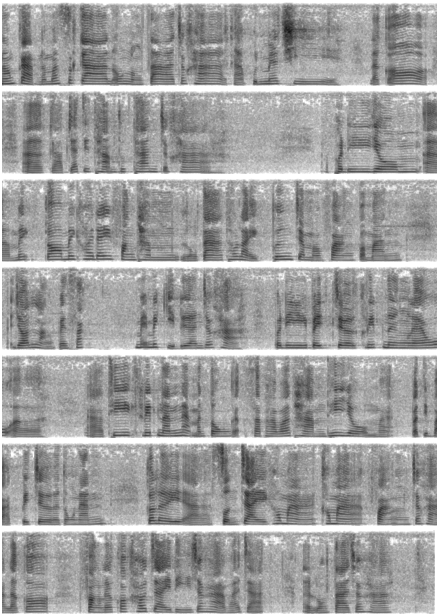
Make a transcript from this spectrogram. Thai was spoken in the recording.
น้อมกราบนมัสการองค์หลวงตาเจ้าค่ะกราบคุณแม่ชี แล้วก็กราบญาติธรรมทุกท่านเจ้าค่ะพอดีโยมอ่าไม่ก็ไม่ค่อยได้ฟังธรรมหลวงตาเท่าไหร่เพิ่งจะมาฟังประมาณย้อนหลังเป็นสักไม่ไม่กี่เดือนเจ้าค่ะพอดีไปเจอคลิปหนึ่งแล้วเอออ่าที่คลิปนั้นน่ะมันตรงกับสภาวธรรมที่โยมอะปฏิบัติไปเจอตรงนั้น ก็เลยอ่าสนใจเข้ามาเข้ามาฟังเจ้าค่ะ แล้วก็ฟังแล้วก็เข้าใจดีเจ้าค่ะพระอาจารย์ หลวงตาเจ้าค่ะ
